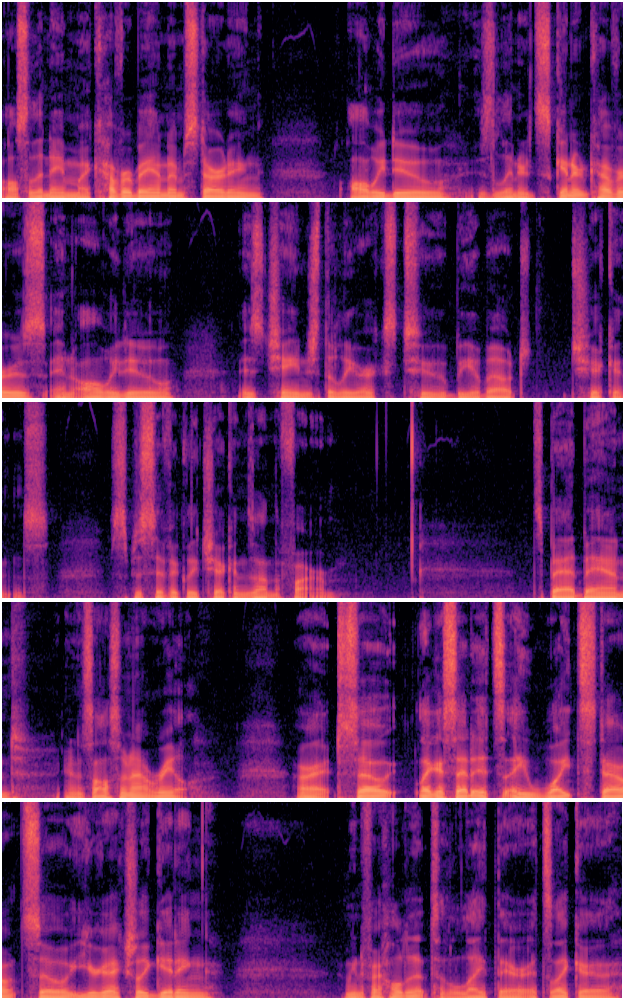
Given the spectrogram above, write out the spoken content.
Also the name of my cover band I'm starting. All we do is Lynyrd Skynyrd covers, and all we do is change the lyrics to be about chickens specifically chickens on the farm. It's bad band, and it's also not real. All right, so like I said, it's a white stout, so you're actually getting. I mean, if I hold it up to the light there, it's like a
